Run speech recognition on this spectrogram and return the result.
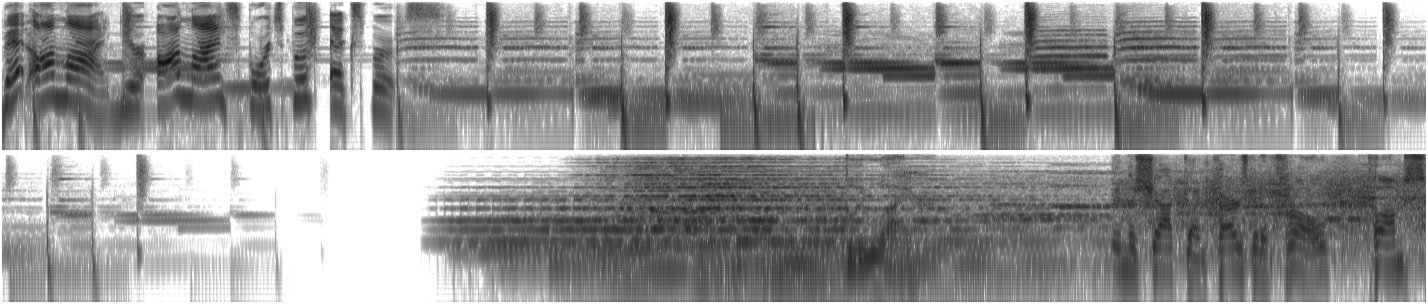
Bet Online, your online sportsbook experts. Blue Wire. in the shotgun. Carr's going to throw, pumps,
